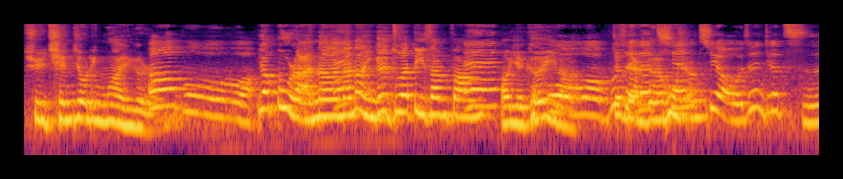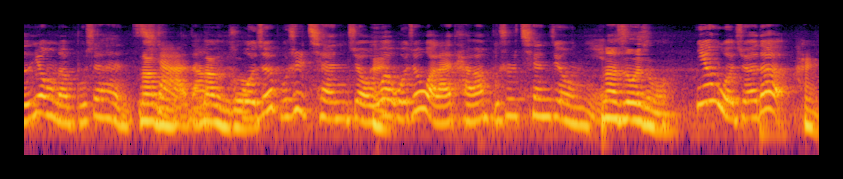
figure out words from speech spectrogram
去迁就另外一个人。哦不不不，要不然呢？难道你可以住在第三方？哎哦，也可以啦。我我不觉得。迁就，我觉得你这个词用的不是很恰当。那怎么说我觉得不是迁就，我我觉得我来台湾不是迁就你，那是为什么？因为我觉得嘿，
